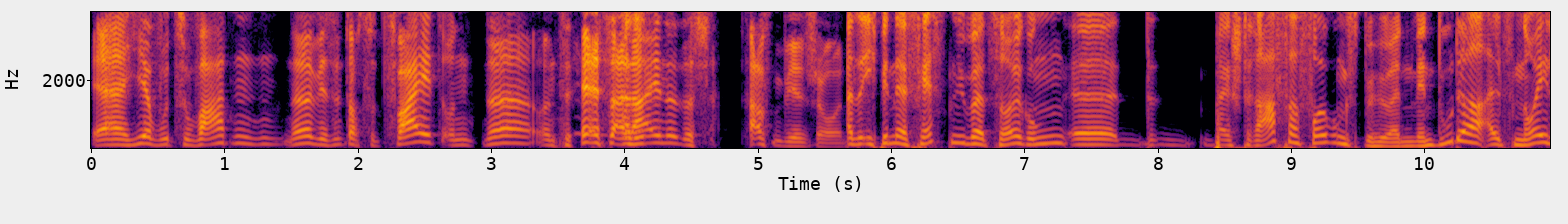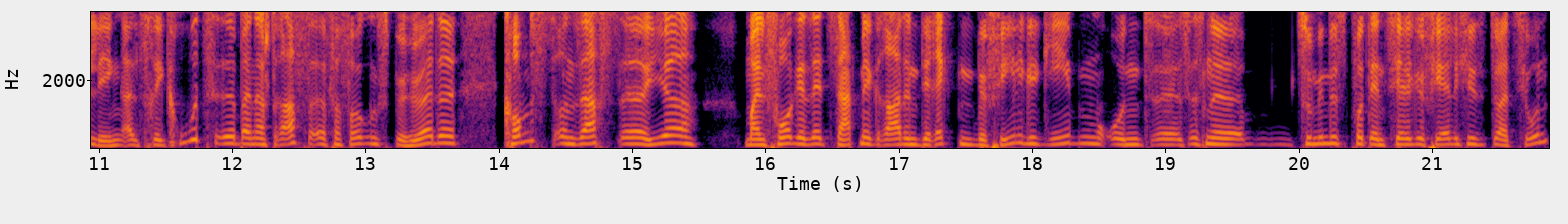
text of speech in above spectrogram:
äh, hier, wozu warten? Ne, wir sind doch zu zweit und, ne, und er ist Also- alleine, das schaffen wir schon. Also ich bin der festen Überzeugung, äh, bei Strafverfolgungsbehörden, wenn du da als Neuling, als Rekrut äh, bei einer Strafverfolgungsbehörde kommst und sagst, äh, hier, mein Vorgesetzter hat mir gerade einen direkten Befehl gegeben und äh, es ist eine zumindest potenziell gefährliche Situation.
